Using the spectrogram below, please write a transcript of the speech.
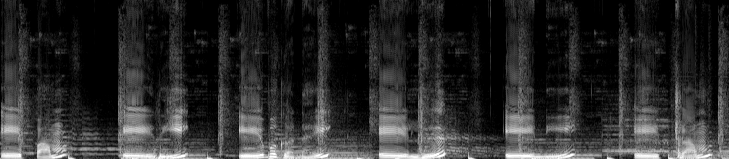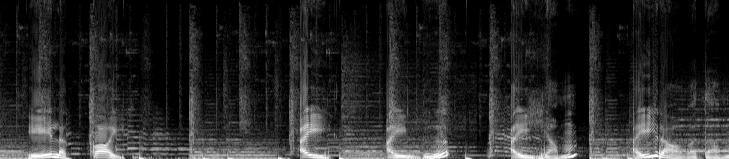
ஏப்பம் ஏரி ஏவுகணை ஏழு ஏனி ஏற்றம் ஏலக்காய். ஐ ஐந்து ஐயம் ஐராவதம்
